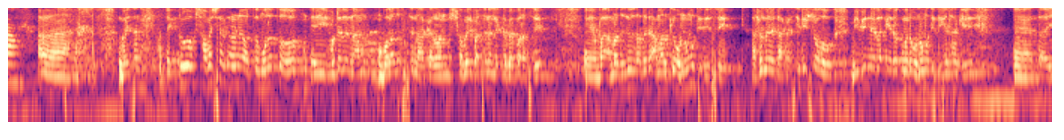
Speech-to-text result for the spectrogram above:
না। ভাইজান একটু সমস্যার কারণে অর্থ মূলত এই হোটেলের নাম বলা যাচ্ছে না কারণ সবাই পার্সোনাল একটা ব্যাপার আছে। বা আমরা যেহেতু তাদের আমাদেরকে অনুমতি দিছে। আসলে ঢাকা সিটি সহ বিভিন্ন এলাকায় এরকমের অনুমতি দিয়ে থাকে। তাই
